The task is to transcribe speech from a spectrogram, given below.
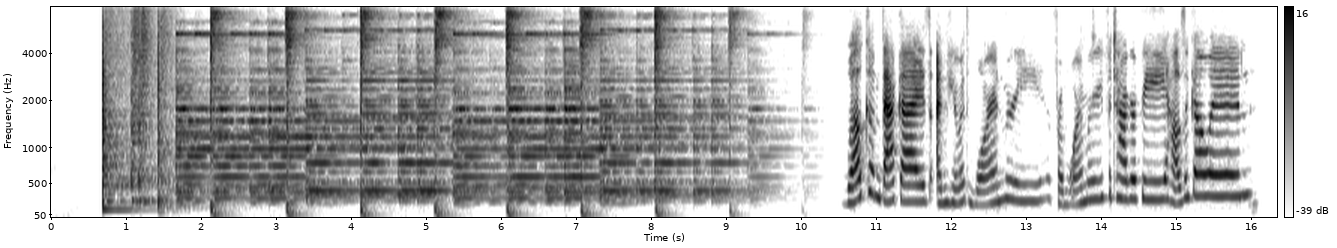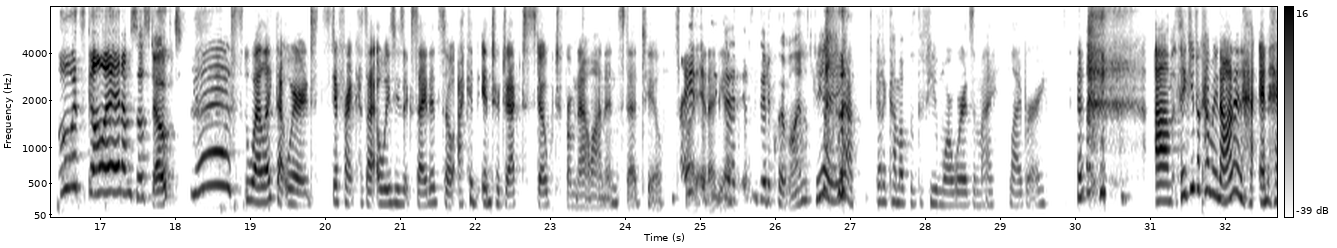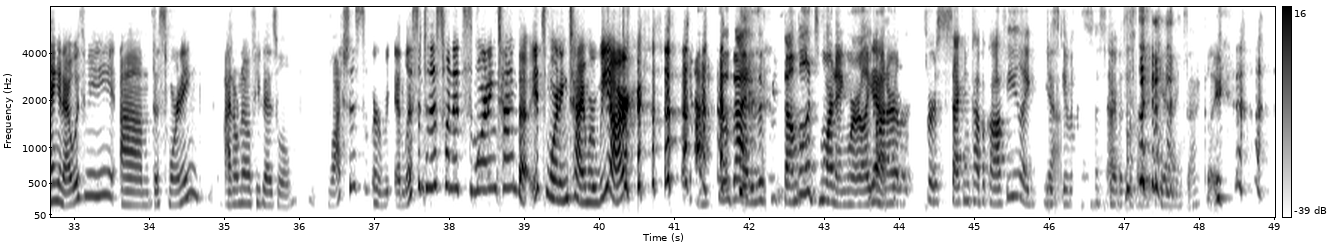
Welcome back, guys. I'm here with Warin Marie from Warin Marie Photography. How's it going? Oh, it's going. I'm so stoked. Yes. Oh, I like that word. It's different because I always use excited. So I could interject stoked from now on instead too. It's right? a good it's idea. A good, it's a good equivalent. Yeah, yeah, yeah. Got to come up with a few more words in my library. um, thank you for coming on and, and hanging out with me um, this morning. I don't know if you guys will watch this or listen to this when it's morning time, but it's morning time where we are. yeah. So guys, if we stumble, it's morning. We're like yeah. on our first, second cup of coffee. Like yeah. just give us a sec. Us a break. yeah, exactly.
